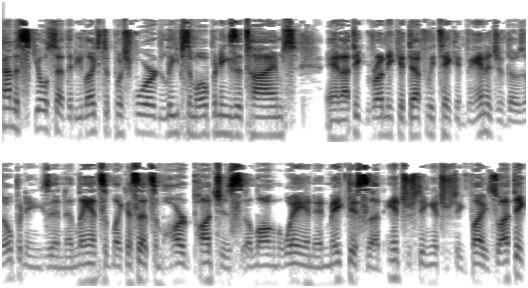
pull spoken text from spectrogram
kind of skill set that he likes to push forward, leave some openings at times. And I think Grundy could definitely take advantage of those openings and, and land some, like I said, some hard punches along the way and, and make this an interesting, interesting fight. So I think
